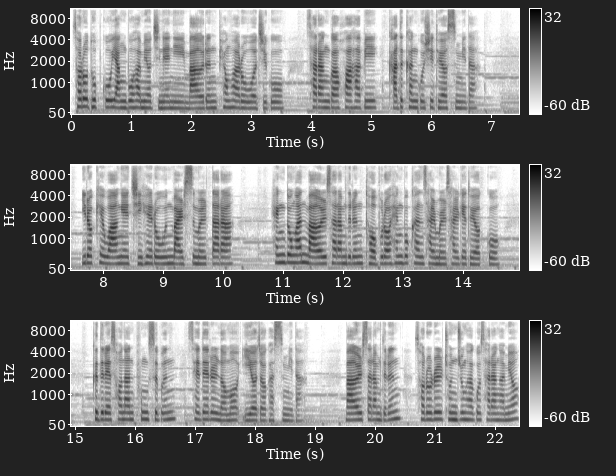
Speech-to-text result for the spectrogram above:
서로 돕고 양보하며 지내니 마을은 평화로워지고 사랑과 화합이 가득한 곳이 되었습니다. 이렇게 왕의 지혜로운 말씀을 따라 행동한 마을 사람들은 더불어 행복한 삶을 살게 되었고 그들의 선한 풍습은 세대를 넘어 이어져 갔습니다. 마을 사람들은 서로를 존중하고 사랑하며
